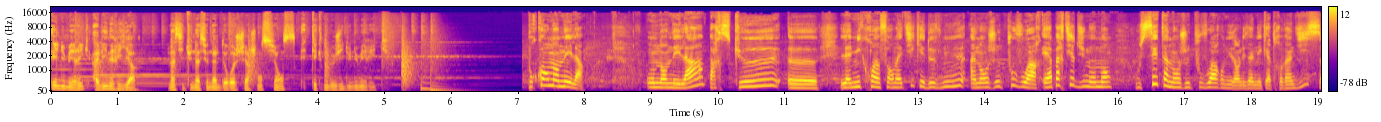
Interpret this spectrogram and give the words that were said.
et le numérique à l'INRIA, l'Institut national de recherche en sciences et technologies du numérique. Pourquoi on en est là? On en est là parce que euh, la micro-informatique est devenue un enjeu de pouvoir. Et à partir du moment où c'est un enjeu de pouvoir, on est dans les années 90,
